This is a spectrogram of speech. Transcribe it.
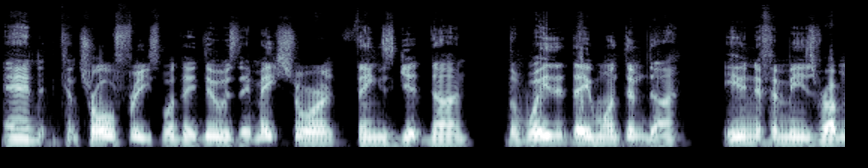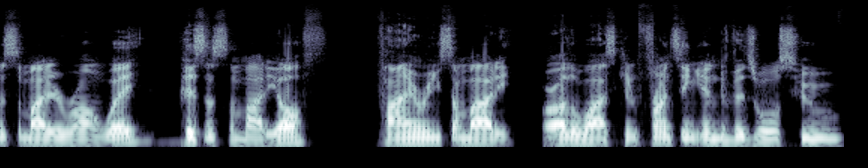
And control freaks, what they do is they make sure things get done the way that they want them done, even if it means rubbing somebody the wrong way, pissing somebody off, firing somebody, or otherwise confronting individuals who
